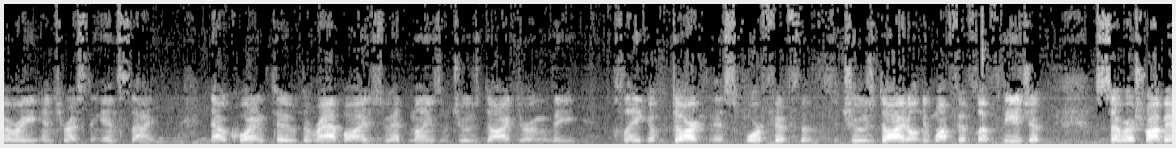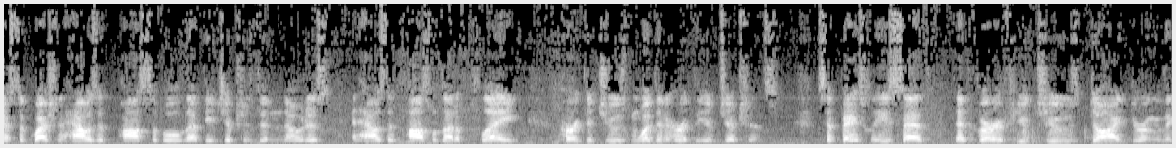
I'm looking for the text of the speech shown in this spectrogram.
very interesting insight. Now, according to the rabbis who had millions of Jews die during the plague of darkness, four fifths of the Jews died, only one fifth left Egypt. So Reb Schwab asked the question: How is it possible that the Egyptians didn't notice, and how is it possible that a plague hurt the Jews more than it hurt the Egyptians? So basically, he said that very few Jews died during the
